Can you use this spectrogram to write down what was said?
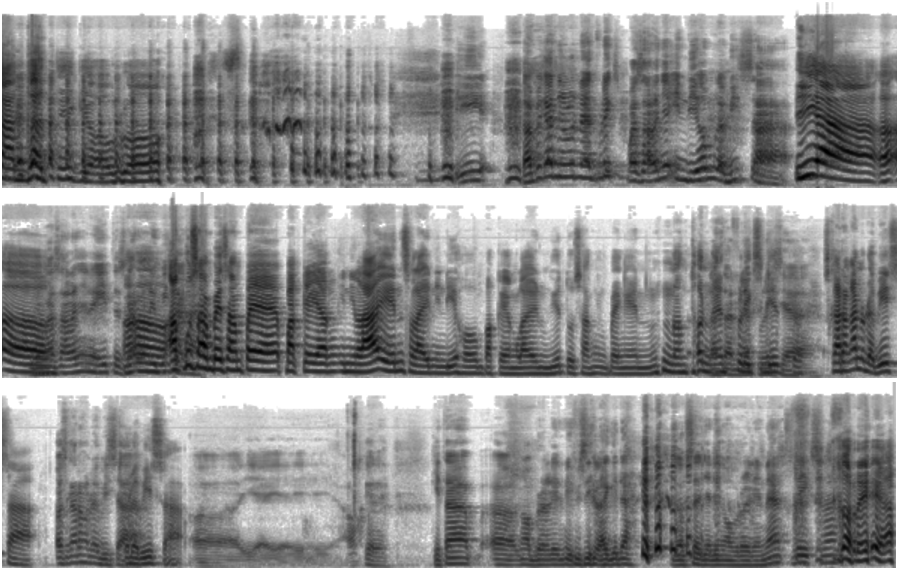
Kagak cing ya Allah. Iya. Tapi kan dulu Netflix masalahnya IndiHome nggak bisa. Iya, heeh. Ya, masalahnya itu. Sekarang Heeh, udah bisa, aku kan? sampai-sampai pakai yang ini lain selain IndiHome, pakai yang lain gitu saking pengen nonton, Nonton Netflix, Netflix, gitu. ya. Sekarang kan udah bisa, Oh sekarang udah bisa. udah bisa. Oh iya iya iya. iya. Oke deh. Kita eh, ngobrolin divisi lagi dah. Gak usah jadi ngobrolin Netflix lah. Korea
